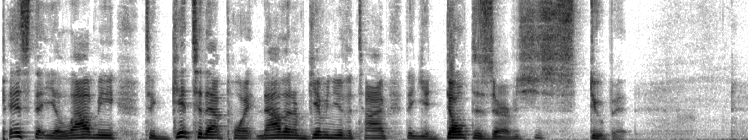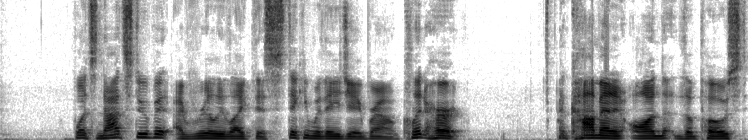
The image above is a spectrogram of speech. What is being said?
pissed that you allowed me to get to that point now that I'm giving you the time that you don't deserve. It's just stupid. What's not stupid, I really like this. Sticking with AJ Brown. Clint Hurtt commented on the post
